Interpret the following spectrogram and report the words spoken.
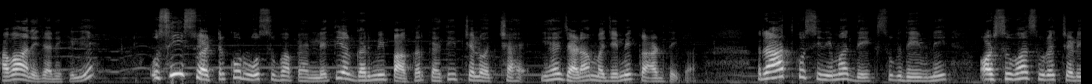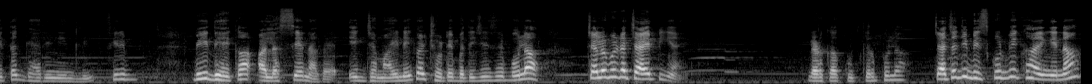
हवा आने जाने के लिए। उसी स्वेटर को रोज सुबह पहन लेती और गर्मी पाकर कहती, चलो अच्छा है, यह जाड़ा मज़े में काट देगा। रात को सिनेमा देख सुखदेव ने और सुबह सूरज चढ़े तक गहरी नींद ली। फिर भी देह का आलस्य न गया। एक जमाई लेकर छोटे भतीजे से बोला चलो बेटा चाय पिए लड़का कूद कर बोला, चाचा जी बिस्कुट भी खाएँगे ना?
